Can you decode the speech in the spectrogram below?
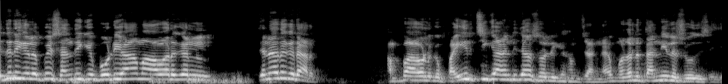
எதிரிகளை போய் சந்திக்க முடியாமல் அவர்கள் திணறுகிறார்கள். அப்போ அவர்களுக்கு பயிற்சிக்காண்டி தான் சொல்லி காமிச்சாங்க. முதல்ல தண்ணியில சூது செய்ய.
